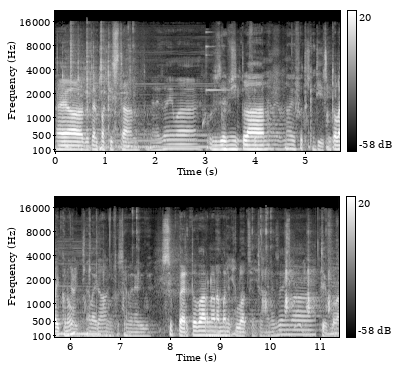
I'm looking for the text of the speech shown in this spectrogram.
A jo, to ten Pakistán, to mě nezajímá. Územní plán, no i fotky. Jsem to lajknu? Nelajknu, to se mi nelíbí. Super, továrna na manipulaci, to mě nezajímá. Ty vole,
